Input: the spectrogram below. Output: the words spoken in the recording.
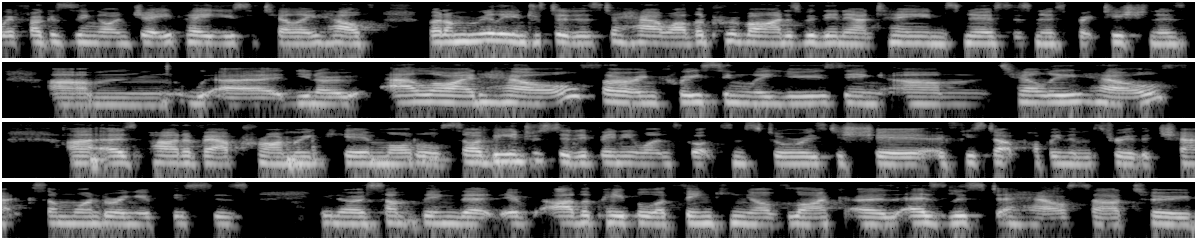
we're focusing on GP use of telehealth. But I'm really interested as to how other providers within our teams, nurses, nurse practitioners, um, uh, you know, allied health are increasingly using um, telehealth uh, as part of our primary care model. So I'd be interested if anyone's got some stories to share, if you start popping them through the chat because I'm wondering if this is, you know, something that other people are thinking of, like as, as Lister House are too.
